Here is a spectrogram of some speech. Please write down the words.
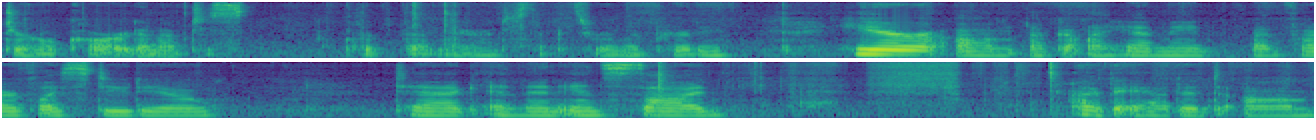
journal card and I've just clipped that there. I just think it's really pretty. Here um, I've got my Handmade by the Firefly Studio tag and then inside I've added um,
